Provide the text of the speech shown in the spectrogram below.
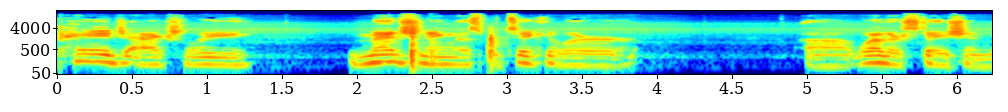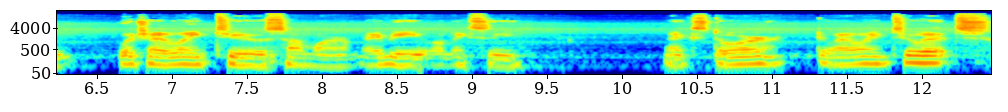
page actually mentioning this particular uh, weather station, which I linked to somewhere. Maybe, let me see. Next door. Do I link to it?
